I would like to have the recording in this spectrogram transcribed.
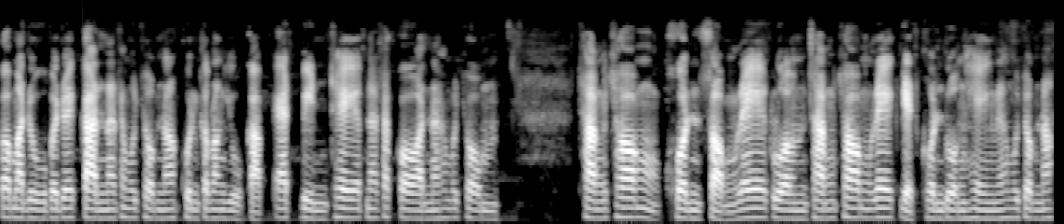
ก็มาดูไปด้วยกันนะท่านผู้ชมเนาะคุณกำลังอยู่กับแอดมินเทพนัทกรนะท่านผู้ชม ทางช่องคนสองเลขรวมทั้งช่องเลขเด็ดคนดวงเฮงนะท่านผู้ชมเนาะ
